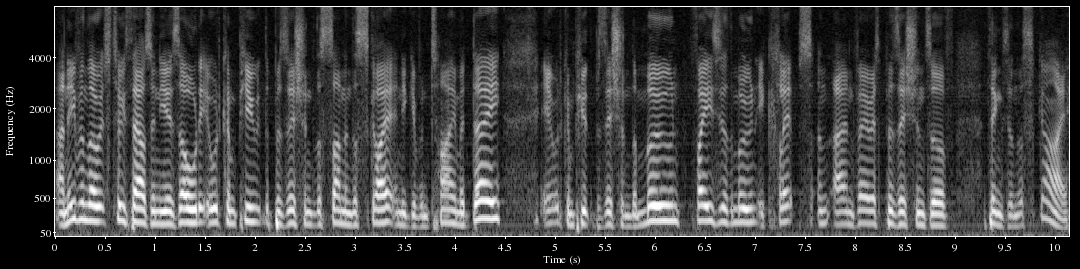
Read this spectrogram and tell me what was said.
And even though it's 2,000 years old, it would compute the position of the sun in the sky at any given time of day. It would compute the position of the moon, phases of the moon, eclipse, and, and various positions of things in the sky.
